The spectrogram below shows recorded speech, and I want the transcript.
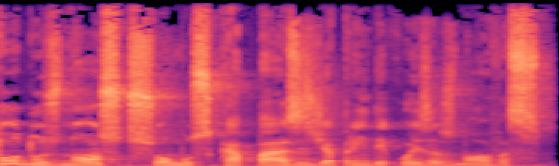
Todos nós somos capazes de aprender coisas novas.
